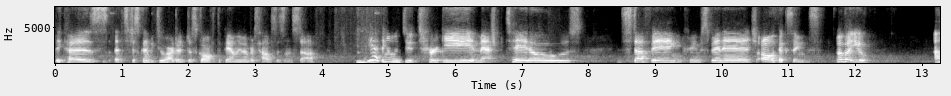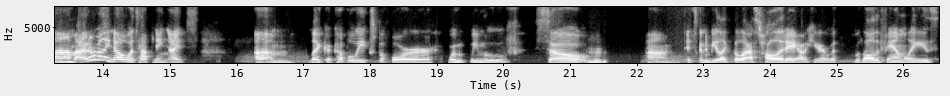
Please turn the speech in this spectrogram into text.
because it's just going to be too hard to just go off to family members' houses and stuff. Yeah, I think I'm going to do turkey and mashed potatoes, and stuffing and cream spinach, all the fixings. What about you? Um, I don't really know what's happening. I, it's um like a couple weeks before when we move, so Mhm. Um, it's gonna be like the last holiday out here with with all the families,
